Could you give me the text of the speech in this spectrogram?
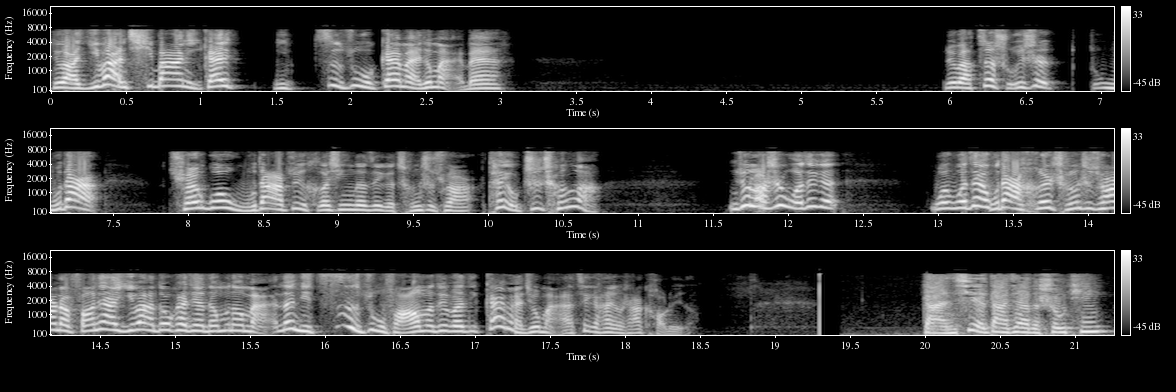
对吧？一万七八，你该你自住该买就买呗，对吧？这属于是五大全国五大最核心的这个城市圈，它有支撑啊。你说老师，我这个。我我在五大河城市圈呢，房价一万多块钱能不能买？那你自住房嘛，对吧？你该买就买，这个还有啥考虑的？感谢大家的收听，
